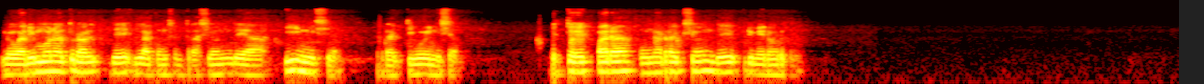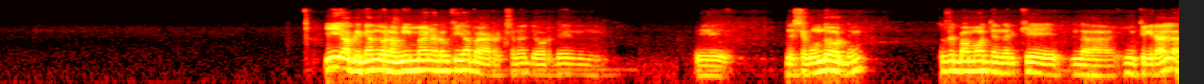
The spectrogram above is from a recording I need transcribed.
logaritmo natural de la concentración de A inicial, reactivo inicial. Esto es para una reacción de primer orden. Y aplicando la misma analogía para reacciones de orden eh, de segundo orden, entonces vamos a tener que la integral, la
